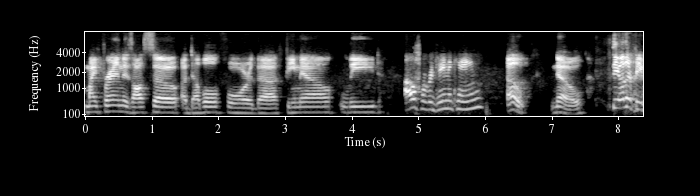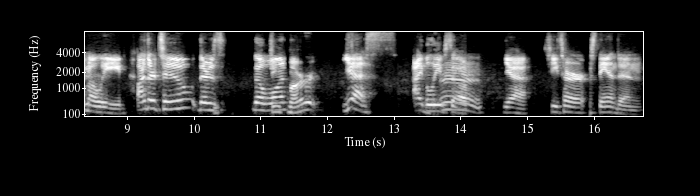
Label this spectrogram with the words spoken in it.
My friend is also a double for the female lead. Oh, for Regina King? Oh, no. The other female lead. Aren't there two? There's the Jean one. Smart. Yes, I believe so. Mm. Yeah, she's her stand in.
